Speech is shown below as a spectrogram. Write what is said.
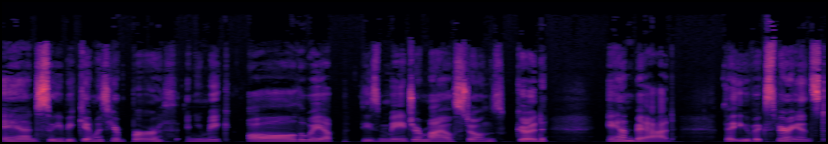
And so you begin with your birth and you make all the way up these major milestones, good and bad, that you've experienced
